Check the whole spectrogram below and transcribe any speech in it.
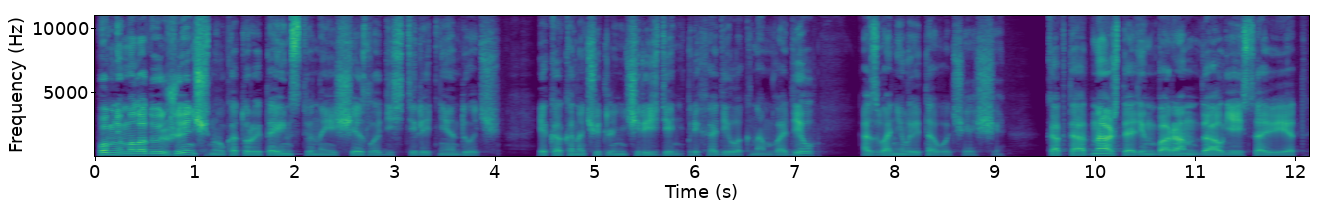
Помню молодую женщину, у которой таинственно исчезла десятилетняя дочь, и как она чуть ли не через день приходила к нам в отдел, а звонила и того чаще. Как-то однажды один баран дал ей совет,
